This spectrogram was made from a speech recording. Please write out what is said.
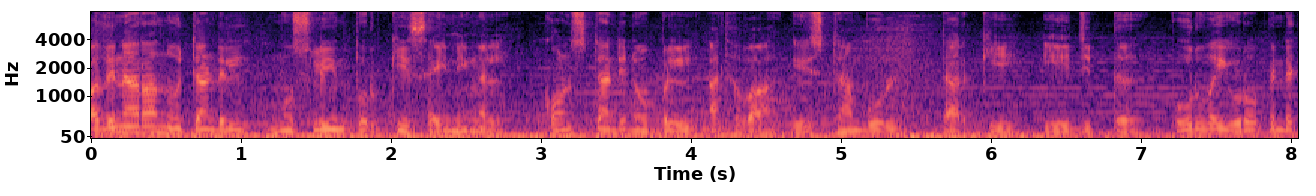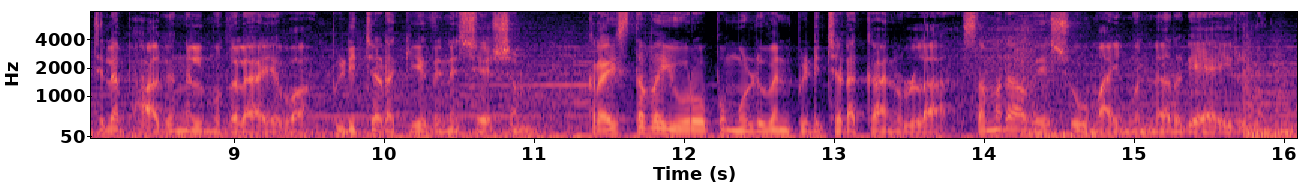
പതിനാറാം നൂറ്റാണ്ടിൽ മുസ്ലിം തുർക്കി സൈന്യങ്ങൾ കോൺസ്റ്റാന്റിനോപ്പിൾ അഥവാ ഈസ്റ്റാംബൂൾ ടർക്കി ഈജിപ്ത് പൂർവ യൂറോപ്പിന്റെ ചില ഭാഗങ്ങൾ മുതലായവ പിടിച്ചടക്കിയതിന് ശേഷം ക്രൈസ്തവ യൂറോപ്പ് മുഴുവൻ പിടിച്ചടക്കാനുള്ള സമരാവേശവുമായി മുന്നേറുകയായിരുന്നു.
